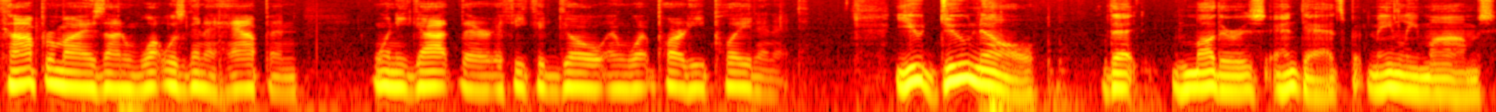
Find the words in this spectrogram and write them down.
compromised on what was going to happen when he got there, if he could go, and what part he played in it. You do know that mothers and dads, but mainly moms,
